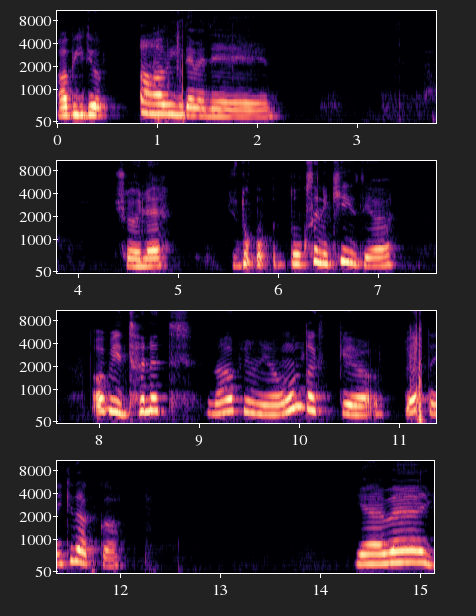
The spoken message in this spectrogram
Abi gidiyorum. Abi gidemedim. Şöyle. %92'yiz ya. Abi internet ne yapıyorsun ya? 10 dakika ya. Da 2 dakika. Ye ve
